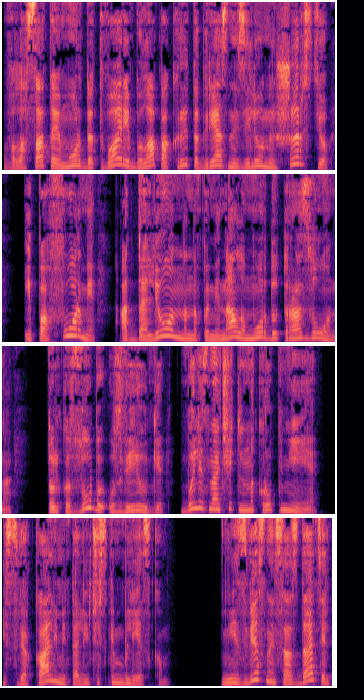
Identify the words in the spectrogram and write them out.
Волосатая морда твари была покрыта грязной зеленой шерстью и по форме отдаленно напоминала морду тразона, только зубы у зверюги были значительно крупнее и сверкали металлическим блеском. Неизвестный создатель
